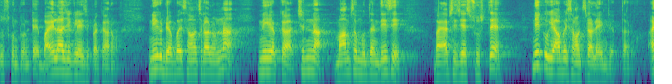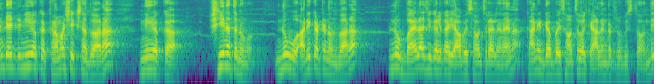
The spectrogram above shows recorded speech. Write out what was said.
చూసుకుంటుంటే బయలాజికల్ ఏజ్ ప్రకారం నీకు డెబ్బై సంవత్సరాలు ఉన్నా నీ యొక్క చిన్న మాంసం ముద్దని తీసి బయాప్సీ చేసి చూస్తే నీకు యాభై సంవత్సరాలు ఏం చెప్తారు? అంటే ఏంటి? నీ యొక్క క్రమశిక్షణ ద్వారా నీ యొక్క క్షీణతను నువ్వు అరికట్టడం ద్వారా నువ్వు బయలాజికల్గా యాభై సంవత్సరాలేనైనా కానీ డెబ్బై సంవత్సరాల క్యాలెండర్ చూపిస్తోంది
